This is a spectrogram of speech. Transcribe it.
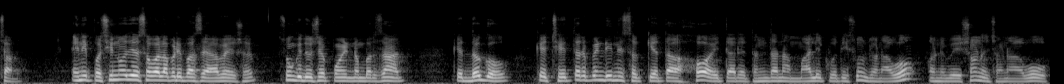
ચાલો એની પછીનો જે સવાલ આપણી પાસે આવે છે, શું કીધું છે પોઈન્ટ નંબર સાત, કે દગો કે છેતરપિંડીની શક્યતા હોય ત્યારે ધંધાના માલિક વતી શું જણાવો? અન્વેષણ જણાવો.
